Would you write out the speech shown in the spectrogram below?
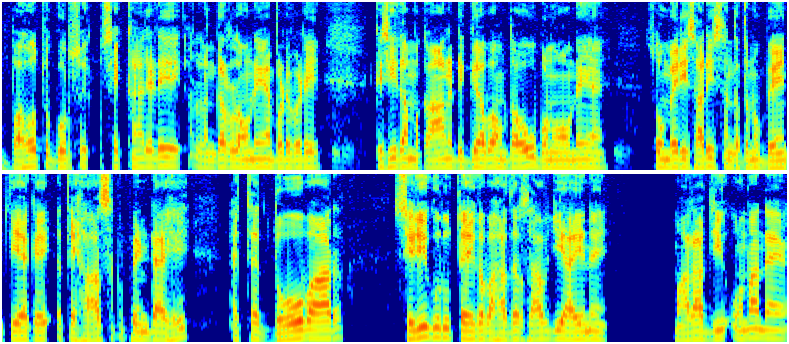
ਬਹੁਤ ਗੁਰਸਿੱਖ, ਸਿੱਖਾਂ ਜਿਹੜੇ ਲੰਗਰ ਲਾਉਨੇ ਆ ਬੜੇ ਬੜੇ, ਕਿਸੇ ਦਾ ਮਕਾਨ ਡਿੱਗਿਆ ਵਾ ਹੁੰਦਾ ਉਹ ਬਣਵਾਉਨੇ ਆ। ਸੋ ਮੇਰੀ ਸਾਰੀ ਸੰਗਤ ਨੂੰ ਬੇਨਤੀ ਹੈ ਕਿ ਇਤਿਹਾਸਕ ਪਿੰਡ ਹੈ ਇਹ। ਇੱਥੇ ਦੋ ਵਾਰ ਸ੍ਰੀ ਗੁਰੂ ਤੇਗ ਬਹਾਦਰ ਸਾਹਿਬ ਜੀ ਆਏ ਨੇ। ਮਹਾਰਾਜ ਜੀ, ਉਹਨਾਂ ਨੇ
